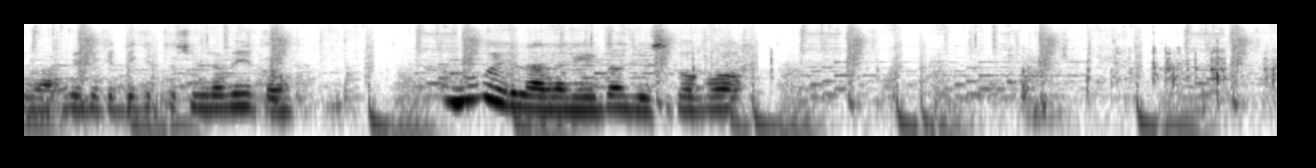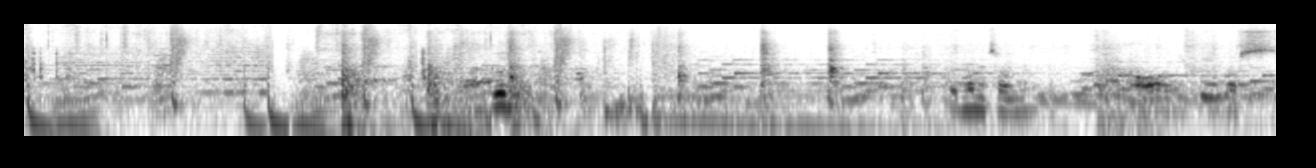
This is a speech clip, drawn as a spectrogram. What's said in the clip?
Grabe, dikit-dikit na sila rito. Ano ba ilalagay daw? Diyos ko po. Sa Oo, ikilos.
